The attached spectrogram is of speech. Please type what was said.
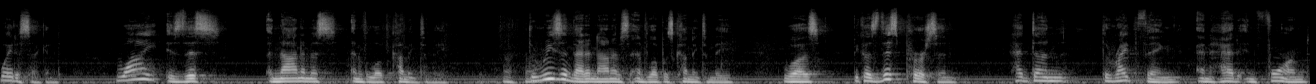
wait a second. Why is this anonymous envelope coming to me? The reason that anonymous envelope was coming to me was because this person had done the right thing and had informed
